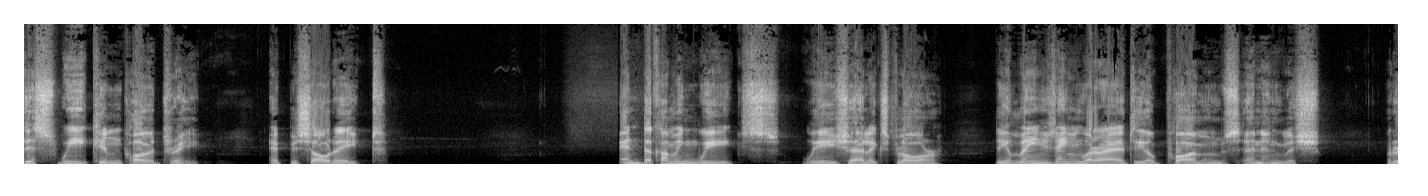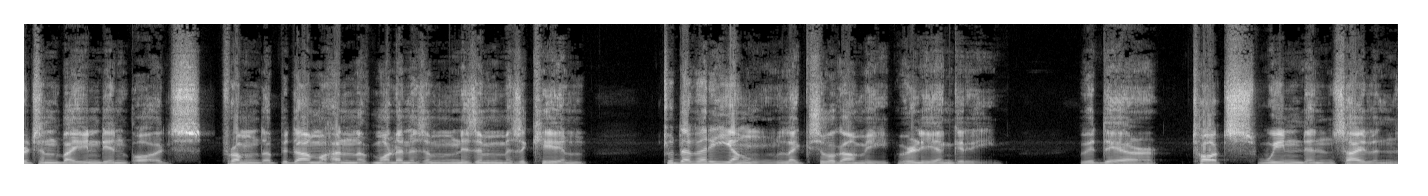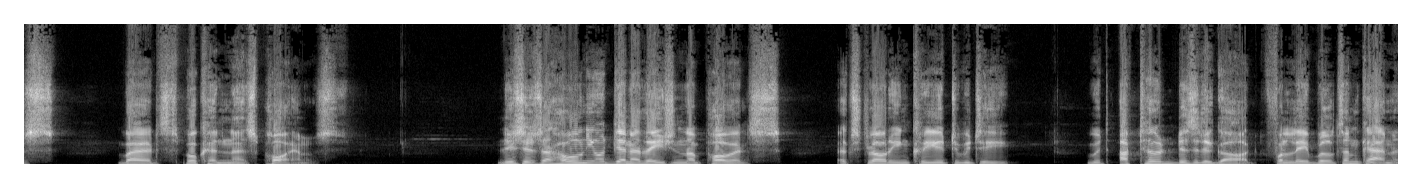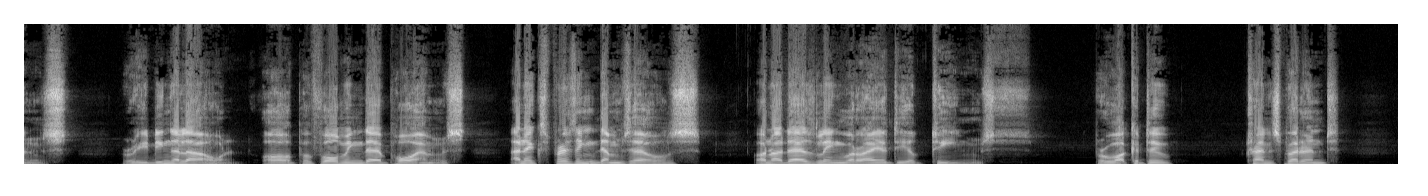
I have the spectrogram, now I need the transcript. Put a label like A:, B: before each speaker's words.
A: This Week in Poetry, Episode 8. In the coming weeks, we shall explore the amazing variety of poems in English written by Indian poets from the Pithamahan of modernism, Nissim Ezekiel, to the very young like Sivakami Velliyangiri, with their thoughts weaned in silence but spoken as poems. This is a whole new generation of poets exploring creativity with utter disregard for labels and canons, reading aloud or performing their poems and expressing themselves on a dazzling variety of themes provocative, transparent,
